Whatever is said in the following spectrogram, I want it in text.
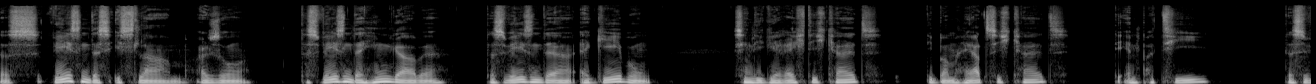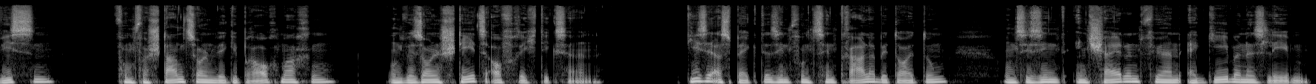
das Wesen des Islam, also das Wesen der Hingabe, das Wesen der Ergebung, sind die Gerechtigkeit, die Barmherzigkeit, die Empathie, das Wissen, vom Verstand sollen wir Gebrauch machen und wir sollen stets aufrichtig sein. Diese Aspekte sind von zentraler Bedeutung und sie sind entscheidend für ein ergebenes Leben.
